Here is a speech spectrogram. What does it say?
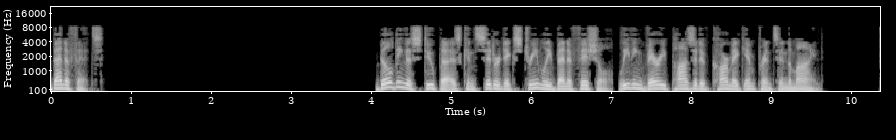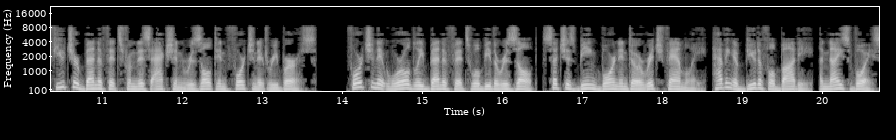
Benefits Building a stupa is considered extremely beneficial, leaving very positive karmic imprints in the mind. Future benefits from this action result in fortunate rebirths. Fortunate worldly benefits will be the result, such as being born into a rich family, having a beautiful body, a nice voice,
